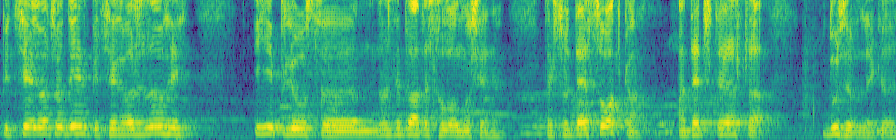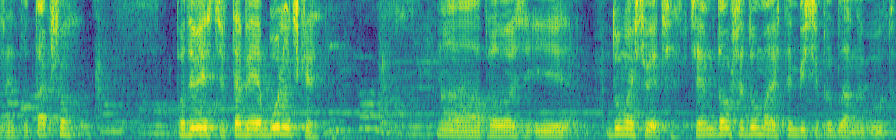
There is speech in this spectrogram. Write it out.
підсилювач один, підсилювач другий і плюс е, розібрати салон машини. Так що де сотка, а де 400, дуже велика різниця. Так що подивись, чи в тебе є булючки на провозі і думай швидше. Чим довше думаєш, тим більше проблеми будуть.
